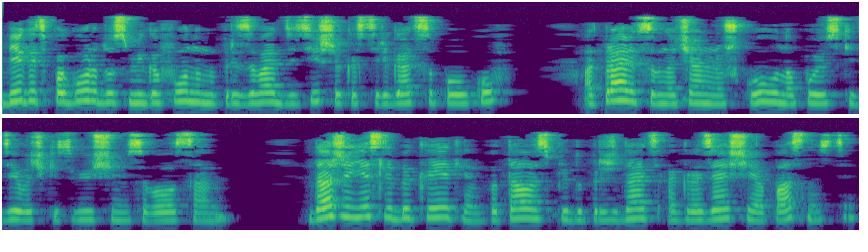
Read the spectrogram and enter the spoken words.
Бегать по городу с мегафоном и призывать детишек остерегаться пауков? Отправиться в начальную школу на поиски девочки с вьющимися волосами? Даже если бы Кейтлин пыталась предупреждать о грозящей опасности,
